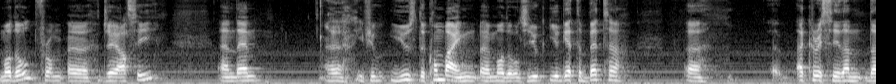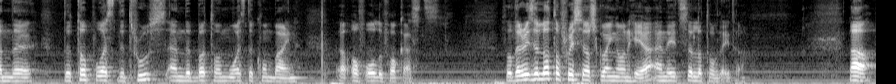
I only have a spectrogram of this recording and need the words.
model from uh, JRC. And then uh, if you use the combined models, you, you get a better uh, accuracy than, than the, the top was the truth and the bottom was the combine uh, of all the forecasts. So there is a lot of research going on here and it's a lot of data. Now,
